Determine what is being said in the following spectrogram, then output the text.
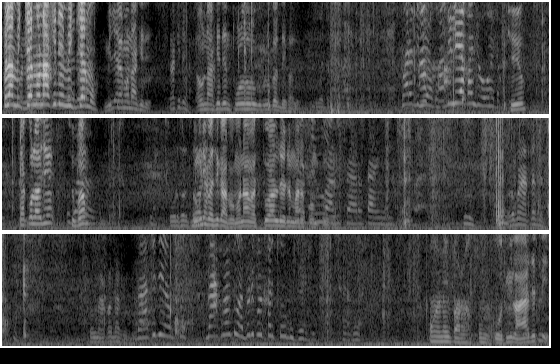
પેલા મિક્સરમાં નાખી દે મિક્સરમાં મિક્સરમાં નાખી દે. નાખી દે. આવું નાખી દે થોડું થોડું પેલું કરી દે ખાલી. છીયો ચાકુ લાવજે શુભમ. થોડું થોડું ડુંગળી પછી કાપો મને આ વસ્તુ આલ દે એટલે મારા પંપ. બરોબર આટલા પર કોથમી લાયા જેટલી.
